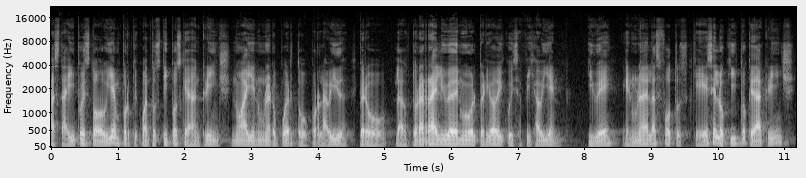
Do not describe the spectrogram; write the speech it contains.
Hasta ahí pues todo bien, porque cuántos tipos que dan cringe no hay en un aeropuerto o por la vida. Pero la doctora Riley ve de nuevo el periódico y se fija bien. Y ve en una de las fotos que ese loquito que da cringe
